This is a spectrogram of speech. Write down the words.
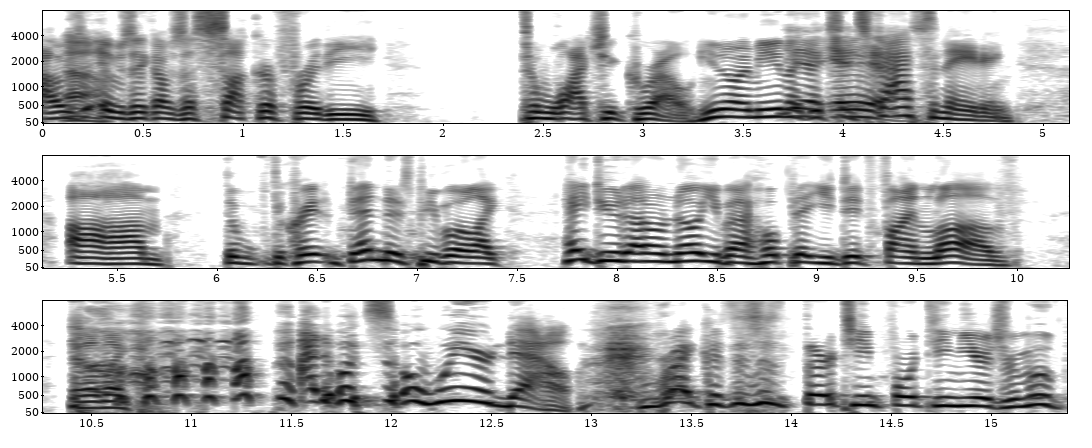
I was. Oh. It was like I was a sucker for the to watch it grow. You know what I mean? Like Yeah, it's, yeah, it's yeah. fascinating. Um, the the cra- then there's people who are like, hey, dude, I don't know you, but I hope that you did find love. And I'm like, I know it's so weird now. right, because this is 13, 14 years removed.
